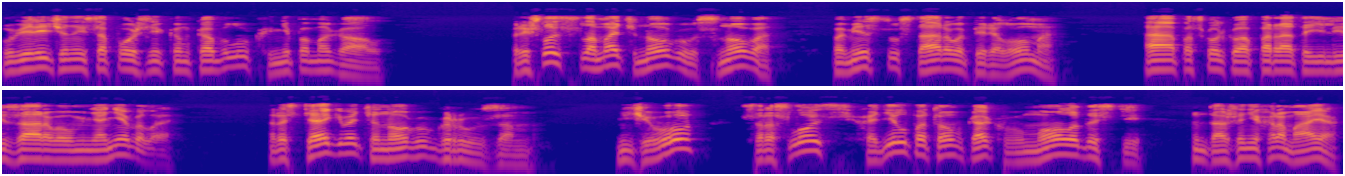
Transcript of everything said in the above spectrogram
Увеличенный сапожником каблук не помогал. Пришлось сломать ногу снова по месту старого перелома, а поскольку аппарата Елизарова у меня не было, растягивать ногу грузом. Ничего, срослось, ходил потом, как в молодости, даже не хромая.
